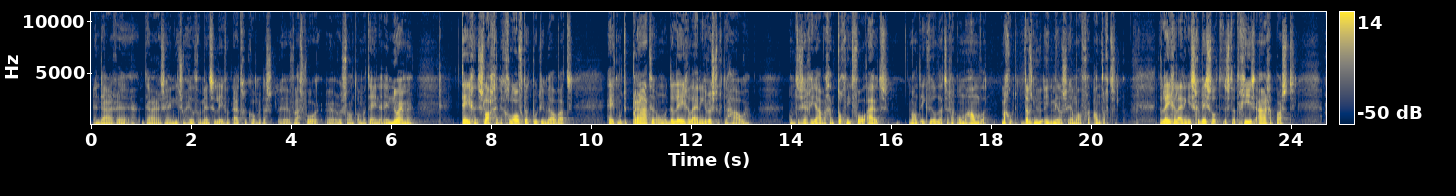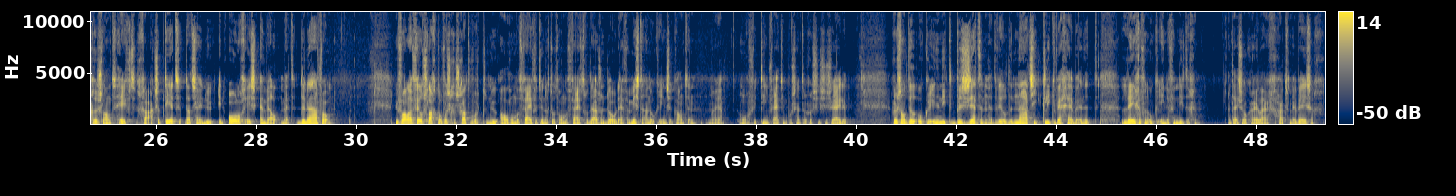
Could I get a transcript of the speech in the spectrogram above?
En daar, uh, daar zijn niet zo heel veel mensen levend uitgekomen. Dat uh, was voor Rusland al meteen een enorme tegenslag. En ik geloof dat Poetin wel wat heeft moeten praten om de legerleiding rustig te houden. Om te zeggen, ja, we gaan toch niet voluit, want ik wil dat ze gaan onderhandelen. Maar goed, dat is nu inmiddels helemaal veranderd. De legerleiding is gewisseld, de strategie is aangepast. Rusland heeft geaccepteerd dat zij nu in oorlog is en wel met de NAVO. Nu vallen veel slachtoffers, geschat wordt nu al 125 tot 150.000 doden en vermisten aan de Oekraïnse kant en nou ja, ongeveer 10, 15 procent de Russische zijde. Rusland wil Oekraïne niet bezetten. Het wil de nazi-kliek weg hebben en het leger van Oekraïne vernietigen. En daar is ook heel erg hard mee bezig.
